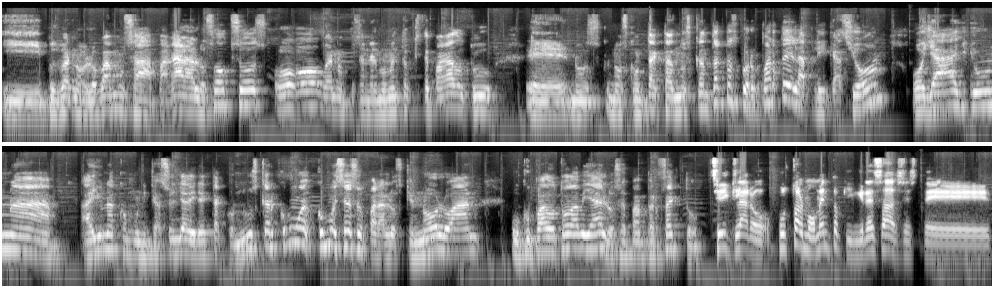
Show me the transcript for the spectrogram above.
y pues bueno, lo vamos a pagar a los Oxos o bueno, pues en el momento que esté pagado tú eh, nos, nos contactas. ¿Nos contactas por parte de la aplicación o ya hay una, hay una comunicación ya directa con Nuscar? ¿Cómo, ¿Cómo es eso para los que no lo han ocupado todavía, lo sepan perfecto? Sí, claro, justo al momento que ingresas este,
